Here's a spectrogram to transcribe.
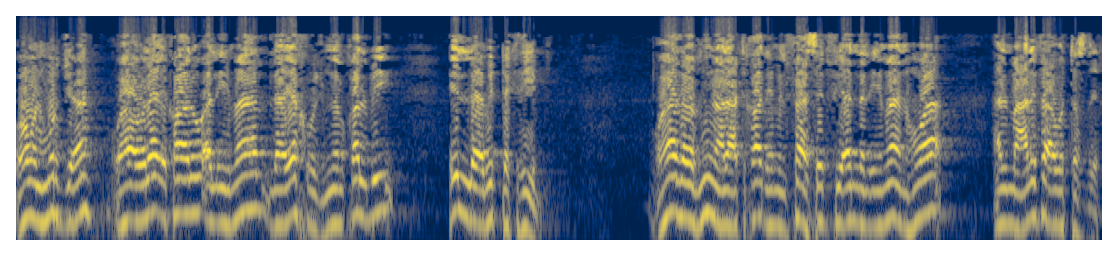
وهم المرجئة وهؤلاء قالوا الإيمان لا يخرج من القلب إلا بالتكذيب. وهذا مبني على اعتقادهم الفاسد في أن الإيمان هو المعرفة أو التصديق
